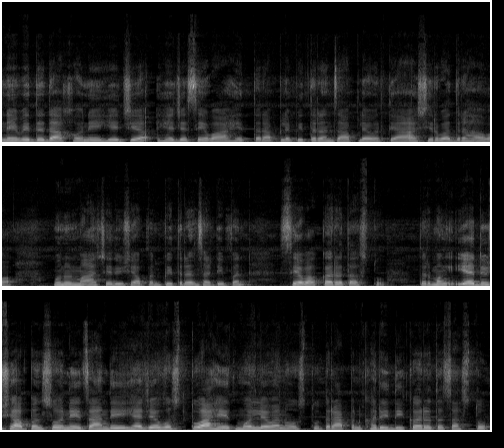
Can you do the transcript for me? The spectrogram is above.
नैवेद्य दाखवणे हे जे ह्या ज्या सेवा आहेत तर आपल्या पितरांचा आपल्यावरती आशीर्वाद राहावा. म्हणून मग आजच्या दिवशी आपण पितरांसाठी पण सेवा करत असतो. तर मग या दिवशी आपण सोने चांदे ह्या ज्या वस्तू आहेत मौल्यवान वस्तू तर आपण खरेदी करतच असतो.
